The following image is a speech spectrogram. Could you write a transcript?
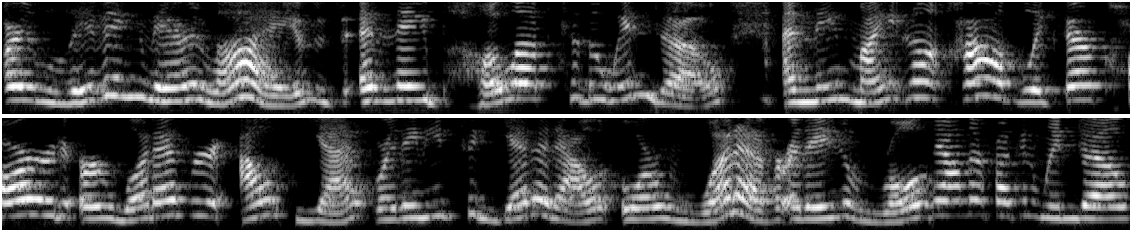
are living their lives and they pull up to the window and they might not have like their card or whatever out yet or they need to get it out or whatever or they need to roll down their fucking window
